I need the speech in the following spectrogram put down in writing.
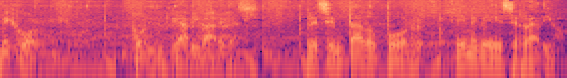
Mejor con Gaby Vargas. Presentado por MBS Radio.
